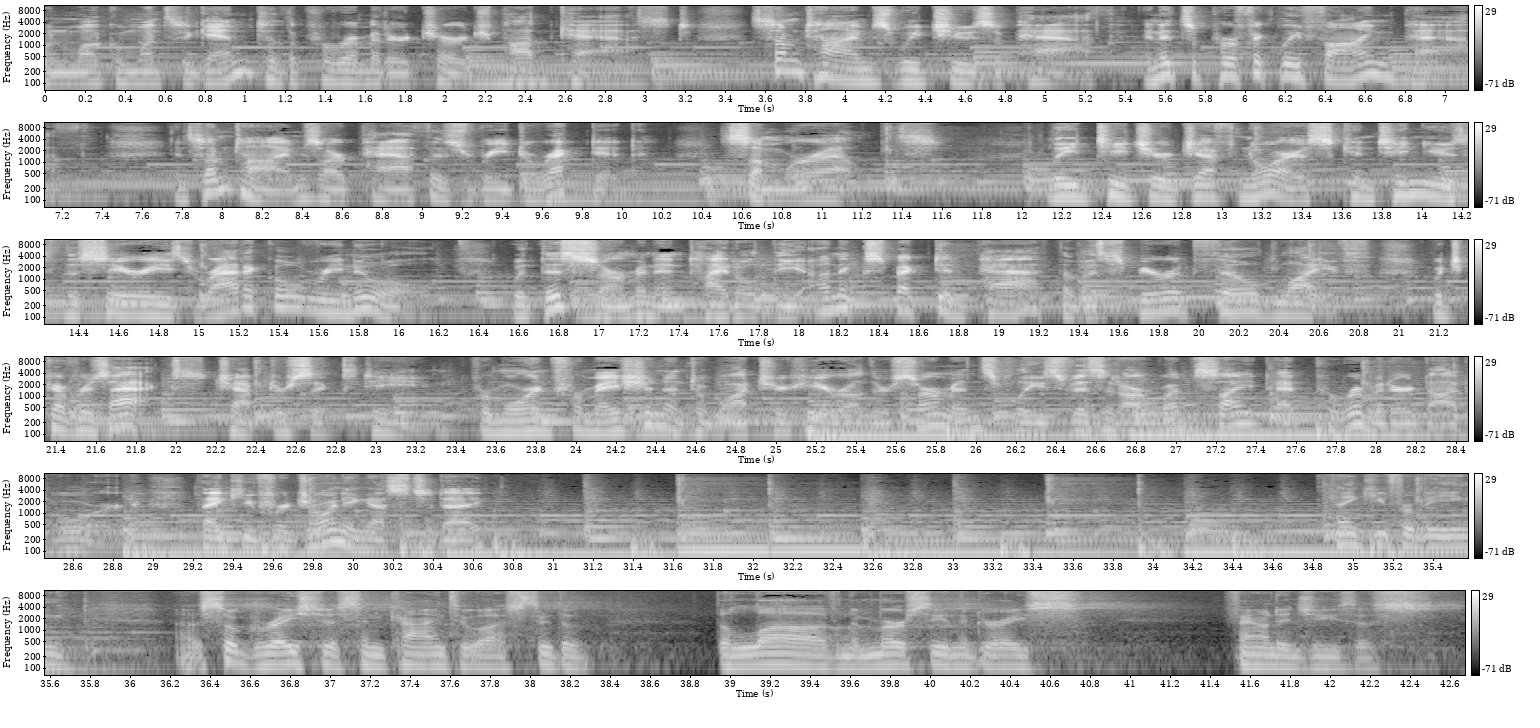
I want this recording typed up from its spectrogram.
And welcome once again to the Perimeter Church podcast. Sometimes we choose a path, and it's a perfectly fine path, and sometimes our path is redirected somewhere else. Lead teacher Jeff Norris continues the series Radical Renewal with this sermon entitled The Unexpected Path of a Spirit Filled Life, which covers Acts chapter 16. For more information and to watch or hear other sermons, please visit our website at perimeter.org. Thank you for joining us today. Thank you for being uh, so gracious and kind to us through the, the love and the mercy and the grace found in Jesus.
